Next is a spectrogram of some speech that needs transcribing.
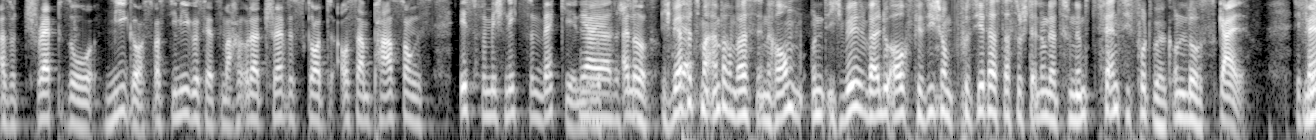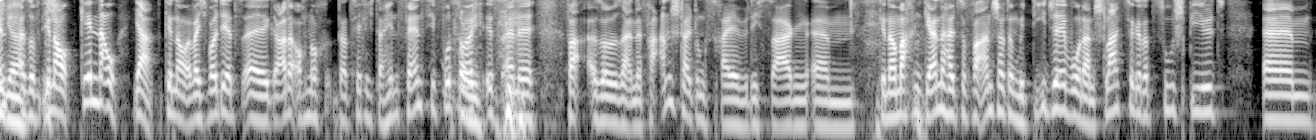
also Trap, so Migos, was die Migos jetzt machen, oder Travis Scott, außer ein paar Songs, ist für mich nichts zum Weggehen. Ja, ja, das also, stimmt. Ich werfe jetzt mal einfach was in den Raum und ich will, weil du auch für sie schon posiert hast, dass du Stellung dazu nimmst, Fancy Footwork und los. Geil. Die Fans, Mega. also Ich- genau, genau, ja, genau. Aber ich wollte jetzt äh, gerade auch noch tatsächlich dahin. Fancy Footwork Sorry. ist eine, Ver also so eine Veranstaltungsreihe, würde ich sagen. Ähm, genau, machen gerne halt so Veranstaltungen mit DJ, wo dann Schlagzeuger dazu spielt, ähm,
